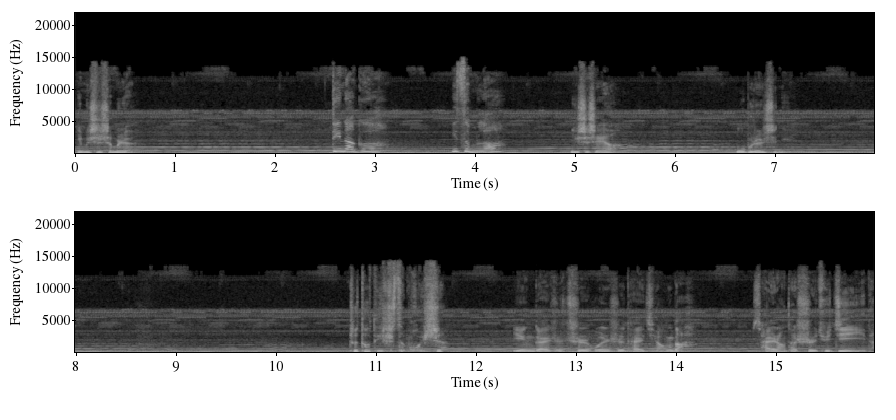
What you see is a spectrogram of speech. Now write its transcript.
你们是什么人？丁大哥，你怎么了？你是谁啊？我不认识你。这到底是怎么回事？应该是赤魂石太强大，才让他失去记忆的。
